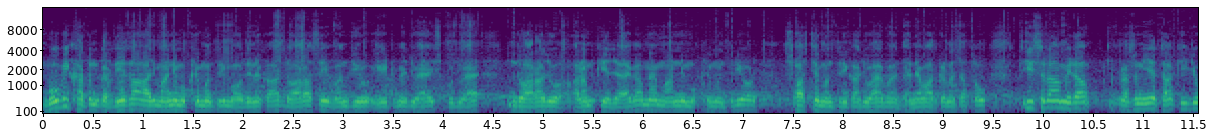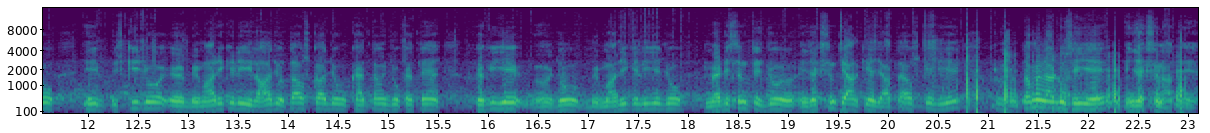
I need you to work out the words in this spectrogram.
वो भी खत्म कर दिया था। आज माननीय मुख्यमंत्री महोदय ने कहा, द्वारा से 108 में जो है, इसको जो है, द्वारा जो आरंभ किया जाएगा। मैं माननीय मुख्यमंत्री और स्वास्थ्य मंत्री का जो है, मैं धन्यवाद करना चाहता हूँ। तीसरा मेरा प्रश्न ये था कि जो इसकी जो बीमारी के लिए इलाज होता है, उसका जो कहते हैं, जो कहते हैं, क्योंकि ये, जो बीमारी के लिए जो मेडिसिन जो इंजेक्शन तैयार किया जाता है, उसके लिए तमिलनाडु से ये इंजेक्शन आते हैं।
